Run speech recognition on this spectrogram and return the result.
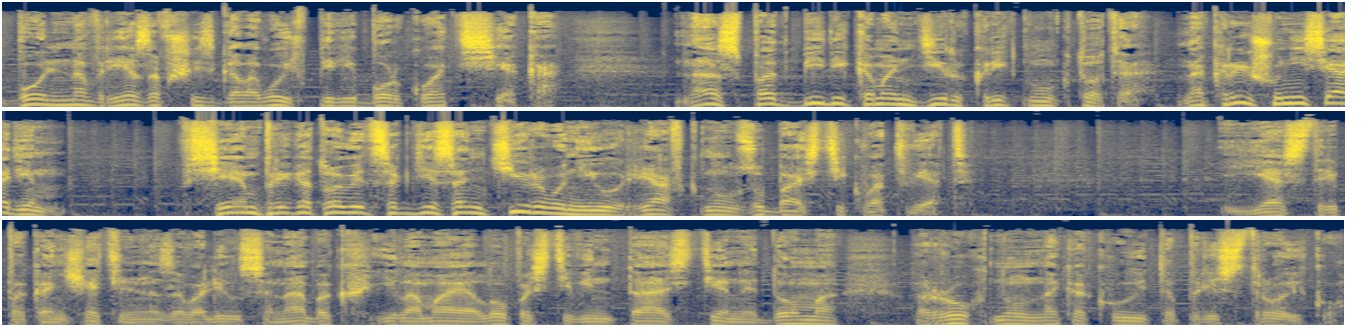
больно врезавшись головой в переборку отсека. «Нас подбили, командир!» — крикнул кто-то. «На крышу не сядем!» «Всем приготовиться к десантированию!» — рявкнул Зубастик в ответ. Ястреб окончательно завалился на бок и, ломая лопасти винта о стены дома, рухнул на какую-то пристройку.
